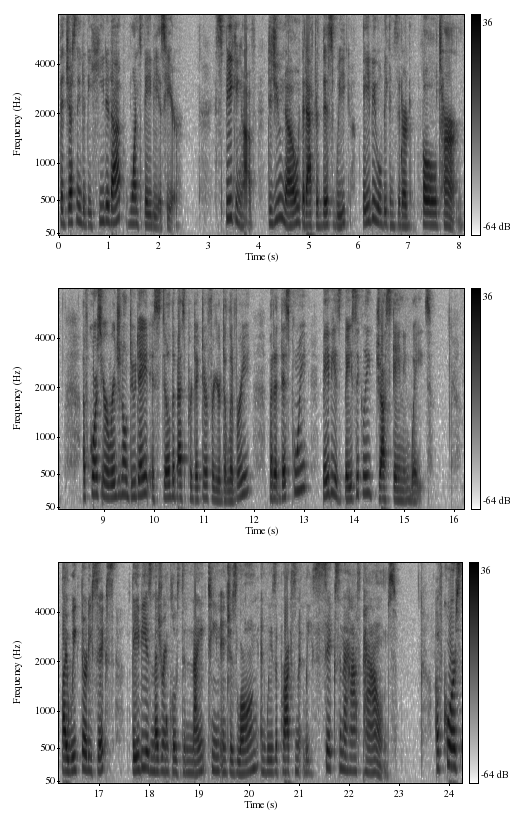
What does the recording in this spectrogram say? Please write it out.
that just need to be heated up once baby is here. Speaking of, did you know that after this week, baby will be considered full term? Of course, your original due date is still the best predictor for your delivery, but at this point, baby is basically just gaining weight. By week 36, baby is measuring close to 19 inches long and weighs approximately six and a half pounds. Of course,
